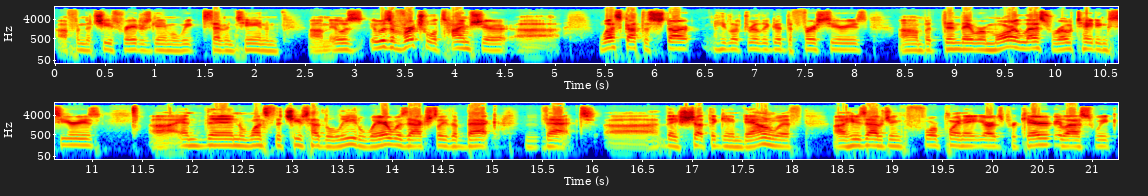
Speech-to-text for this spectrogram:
uh, from the Chiefs Raiders game in Week 17, and um, it was it was a virtual timeshare. West got the start; he looked really good the first series, um, but then they were more or less rotating series. And then once the Chiefs had the lead, Ware was actually the back that uh, they shut the game down with. Uh, he was averaging 4.8 yards per carry last week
